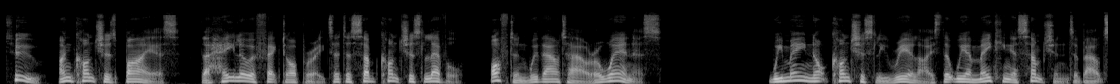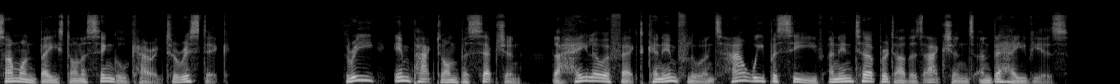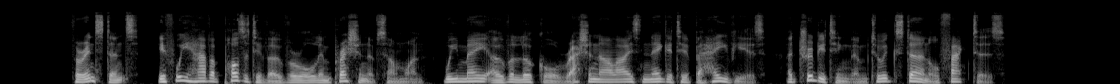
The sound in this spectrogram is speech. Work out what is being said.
2. Unconscious bias. The halo effect operates at a subconscious level, often without our awareness. We may not consciously realize that we are making assumptions about someone based on a single characteristic. 3. Impact on perception. The halo effect can influence how we perceive and interpret others' actions and behaviors. For instance, if we have a positive overall impression of someone, we may overlook or rationalize negative behaviors, attributing them to external factors.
